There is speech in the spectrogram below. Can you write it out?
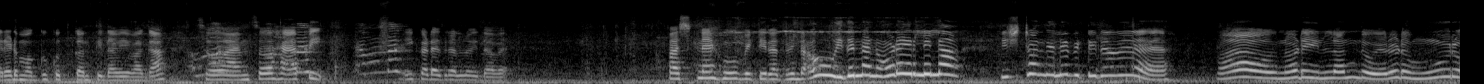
ಎರಡು ಮೊಗ್ಗು ಕುತ್ಕೊಂತಿದ್ದಾವೆ ಇವಾಗ. So I am so happy ಈ ಕಡೆ ಇದ್ರಲ್ಲೂ ಇದ್ದಾವೆ ಫಸ್ಟ್ನೇ ಹೂ ಬಿಟ್ಟಿರೋದ್ರಿಂದ, ಓ, ಇದನ್ನ ನೋಡೇ ಇರಲಿಲ್ಲ. ಇಷ್ಟೊಂದು ಎಲೆ ಬಿಟ್ಟಿದ್ದಾವೆ. ವಾವ್, ನೋಡಿ ಇಲ್ಲೊಂದು, ಎರಡು, ಮೂರು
